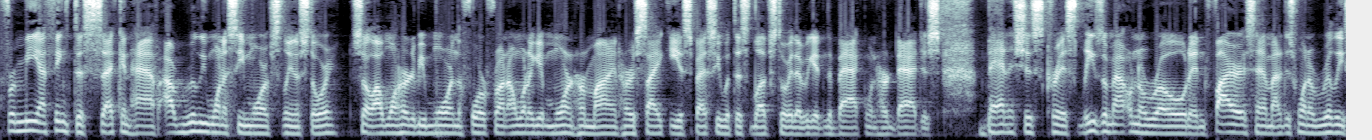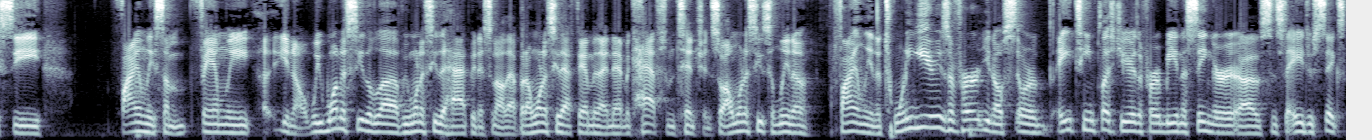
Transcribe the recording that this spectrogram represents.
For me, I think the second half, I really want to see more of Selena's story. So I want her to be more in the forefront. I want to get more in her mind, her psyche, especially with this love story that we get in the back when her dad just banishes Chris, leaves him out on the road, and fires him. I just want to really see finally some family uh, you know we want to see the love we want to see the happiness and all that but i want to see that family dynamic have some tension. So i want to see selena finally in the 20 years of her you know or 18 plus years of her being a singer uh, since the age of six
